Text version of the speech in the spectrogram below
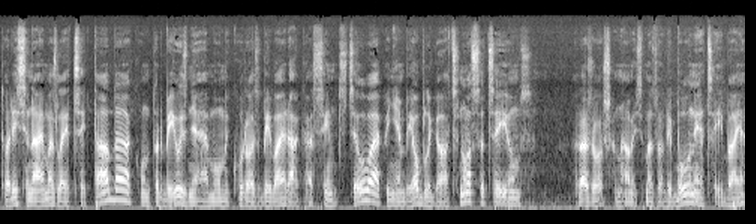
to risināja mazliet citādāk, un tur bija uzņēmumi, kuros bija vairāk kā simts cilvēku. Viņiem bija obligāts nosacījums, ražošanā, vismaz arī būvniecībā. Ja,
